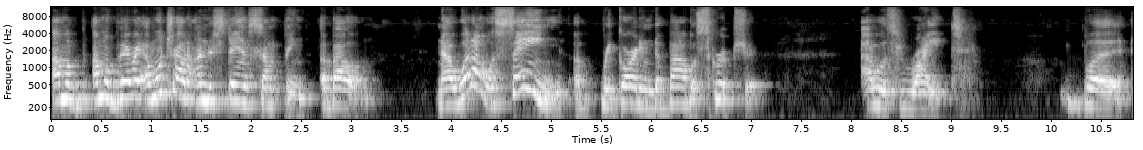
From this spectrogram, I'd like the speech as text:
I'm a I'm a very I want y'all to understand something about now what I was saying uh, regarding the Bible scripture. I was right. But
